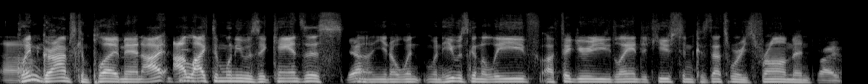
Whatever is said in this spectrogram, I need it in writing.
Um, Quentin Grimes can play, man. I I liked him when he was at Kansas. Yeah, uh, you know when when he was going to leave, I figured he landed Houston because that's where he's from, and right.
